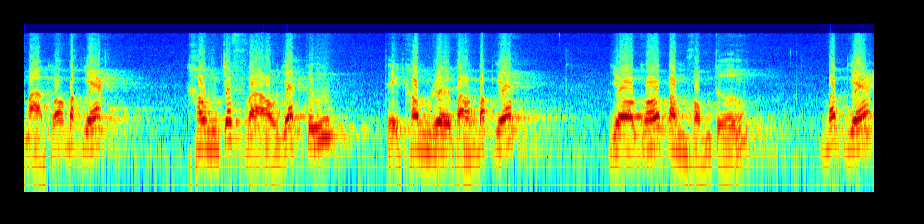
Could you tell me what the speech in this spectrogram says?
mà có bắt giác không chấp vào giác tính thì không rơi vào bắt giác. Do có tâm vọng tưởng bắt giác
